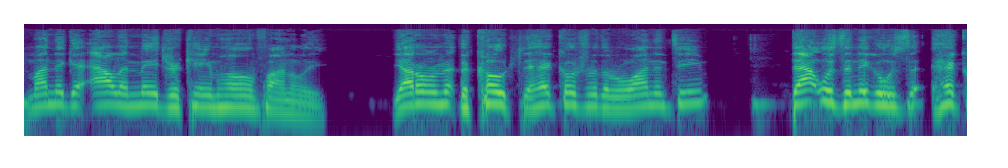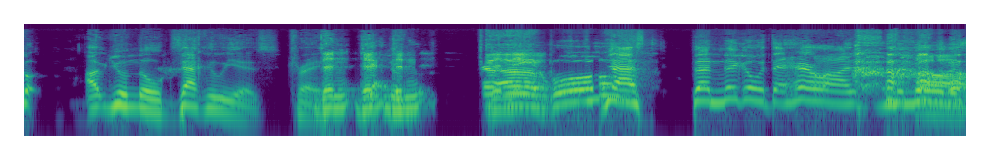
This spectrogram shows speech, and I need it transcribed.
my nigga Alan Major came home finally. Y'all don't remember the coach, the head coach for the Rwandan team? That was the nigga who was the head coach. Uh, you'll know exactly who he is, Trey. The, the, the, the Uh, nigga- boy. yes, the nigga with the hairline in the middle of his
